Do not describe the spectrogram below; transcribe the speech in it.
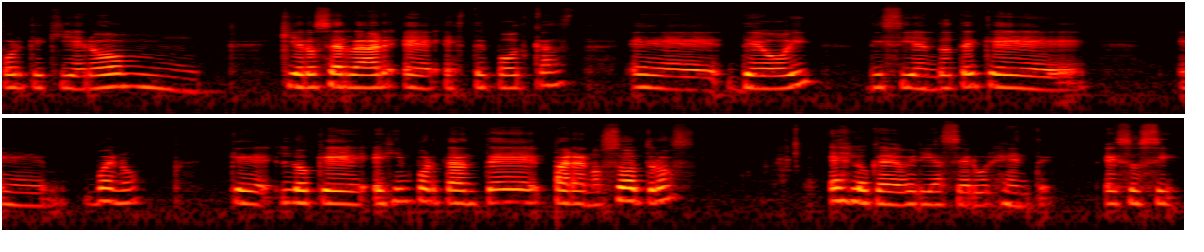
porque quiero, mm, quiero cerrar eh, este podcast eh, de hoy diciéndote que, bueno, que lo que es importante para nosotros es lo que debería ser urgente. Eso sí,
